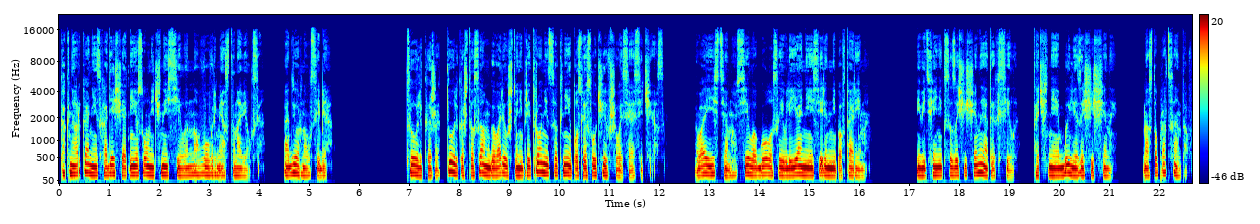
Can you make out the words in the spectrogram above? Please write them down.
как на аркане исходящей от нее солнечной силы, но вовремя остановился, одернул себя. Только же, только что сам говорил, что не притронется к ней после случившегося, а сейчас. Воистину, сила голоса и влияние сирен неповторимы. И ведь фениксы защищены от их силы, точнее, были защищены. На сто процентов.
